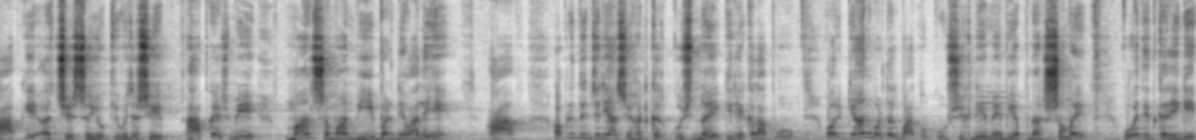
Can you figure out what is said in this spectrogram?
आपके अच्छे सहयोग की वजह से आपका इसमें मान सम्मान भी बढ़ने वाले हैं। आप अपनी दिनचर्या से हटकर कुछ नए क्रियाकलापों और ज्ञानवर्धक बातों को सीखने में भी अपना समय व्यतीत करेंगे।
